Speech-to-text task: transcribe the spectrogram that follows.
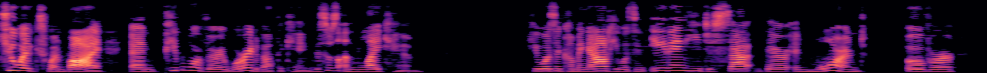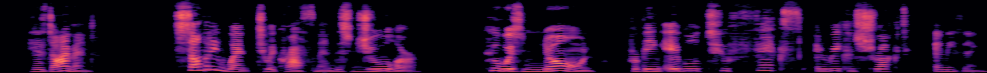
Two weeks went by, and people were very worried about the king. This was unlike him. He wasn't coming out, he wasn't eating, he just sat there and mourned over his diamond. Somebody went to a craftsman, this jeweler, who was known for being able to fix and reconstruct anything.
